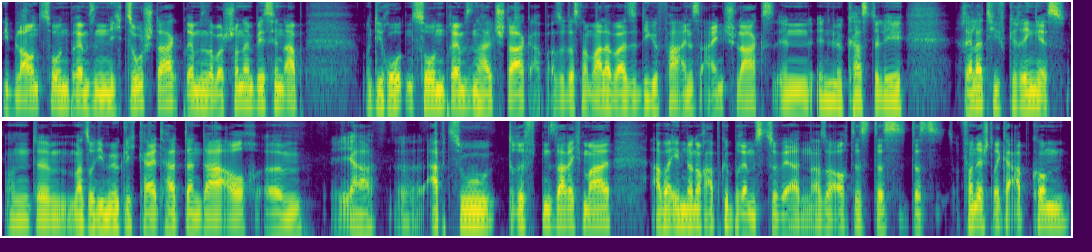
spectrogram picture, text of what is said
Die blauen Zonen bremsen nicht so stark, bremsen aber schon ein bisschen ab. Und die roten Zonen bremsen halt stark ab. Also dass normalerweise die Gefahr eines Einschlags in, in Le Castellet relativ gering ist und ähm, man so die Möglichkeit hat, dann da auch ähm, ja, äh, abzudriften, sag ich mal, aber eben dann auch abgebremst zu werden. Also auch das, das, das von der Strecke abkommen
